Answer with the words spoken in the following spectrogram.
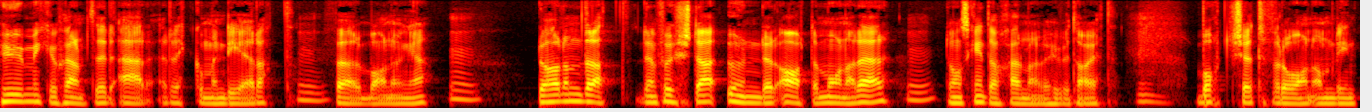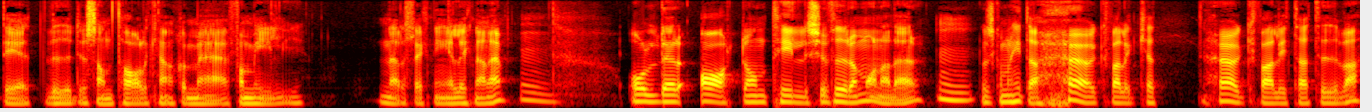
Hur mycket skärmtid är rekommenderat för barn och unga? Mm. Då har de dratt den första under 18 månader. Mm. De ska inte ha skärmar överhuvudtaget. Bortsett från om det inte är ett videosamtal kanske med familj, nära släkting eller liknande. Mm. Ålder 18 till 24 månader, Mm. då ska man hitta högkvalika- högkvalitativa,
